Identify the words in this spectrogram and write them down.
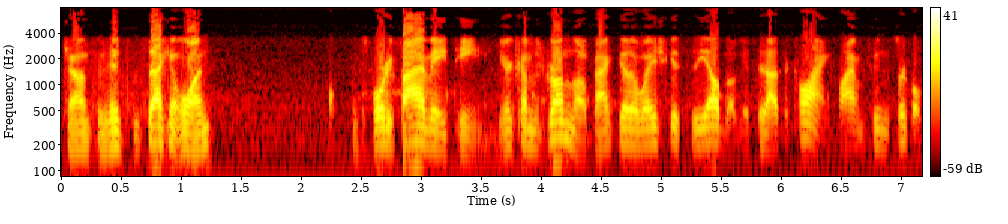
Johnson hits the second one. It's 45-18. Here comes Grunlow. Back the other way. She gets to the elbow. Gets it out to Klein. Klein between the circles.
